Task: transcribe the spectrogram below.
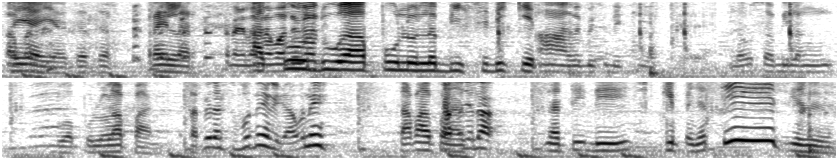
Oh, iya iya betul trailer. Trailer apa Aku kan? 20 lebih sedikit. ah lebih sedikit. Nggak usah bilang 28. Tapi udah sebutnya kayak apa nih? Tak apa-apa. Nanti di skip aja tit gitu.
